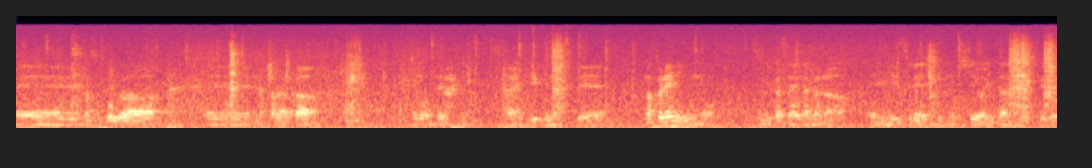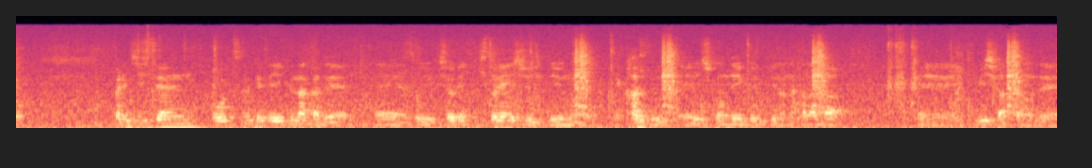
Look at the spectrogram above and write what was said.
えーまあ、そこが、えー、なかなか思ったように、はい、できなくて、まあ、トレーニングも積み重ねながら、えー、技術練習もしてはいたんですけどやっぱり実践を続けていく中で、えー、そういう基礎練習っていうのを数、えー、打ち込んでいくっていうのはなかなか、えー、厳しかったので、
